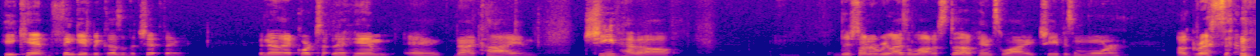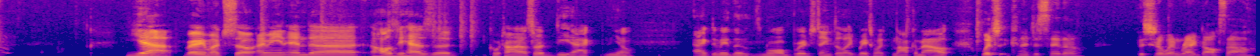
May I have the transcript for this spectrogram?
he can't think it because of the chip thing. But now that Cort- that him and now that Kai and Chief have it off, they're starting to realize a lot of stuff. Hence why Chief is more aggressive. yeah, very much so. I mean, and uh, Halsey has a Cortana sort of deact, you know, activate the normal bridge thing to like basically knock him out. Which can I just say though, this should have went ragdoll style.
